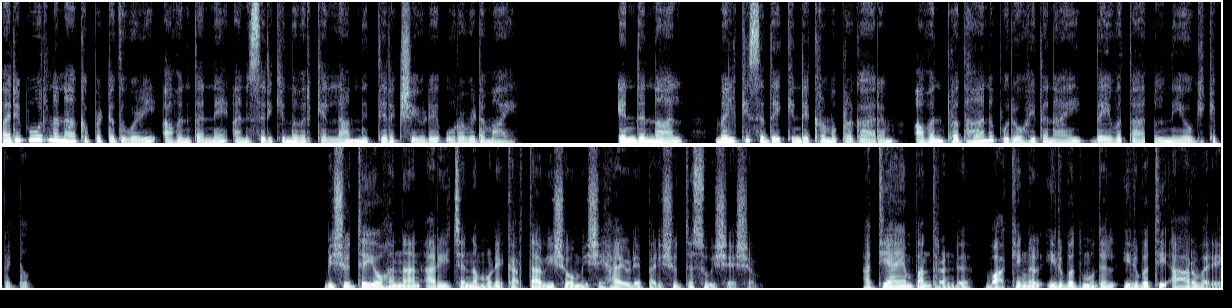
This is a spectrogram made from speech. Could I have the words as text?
പരിപൂർണനാക്കപ്പെട്ടതുവഴി അവൻ തന്നെ അനുസരിക്കുന്നവർക്കെല്ലാം നിത്യരക്ഷയുടെ ഉറവിടമായി. എന്തെന്നാൽ മെൽക്കിസദേക്കിന്റെ ക്രമപ്രകാരം അവൻ പ്രധാന പുരോഹിതനായി ദൈവത്താൽ നിയോഗിക്കപ്പെട്ടു. വിശുദ്ധ യോഹന്നാൻ അറിയിച്ച നമ്മുടെ കർത്താവിശോ മിഷിഹായുടെ പരിശുദ്ധ സുവിശേഷം. അധ്യായം പന്ത്രണ്ട് വാക്യങ്ങൾ ഇരുപത് മുതൽ ഇരുപത്തിയാറ് വരെ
